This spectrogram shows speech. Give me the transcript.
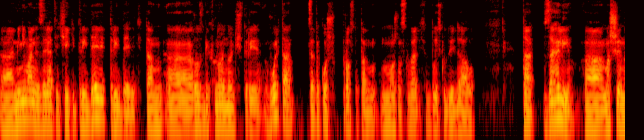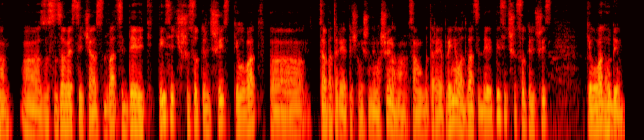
Е, Мінімальний заряд ячейки 3,9, 3,9. Там е, розбіг 0,04 вольта. Це також просто там, можна сказати, близько до ідеалу. Так, взагалі, е, машина за, весь цей час 29 636 кВт. Ця батарея, точніше, не машина, а саме батарея прийняла 29 636 кВт годин.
